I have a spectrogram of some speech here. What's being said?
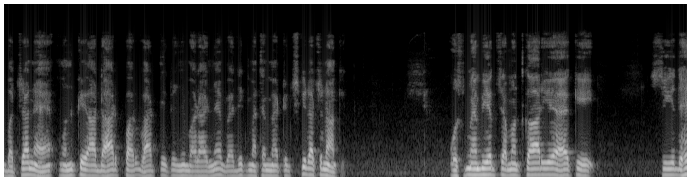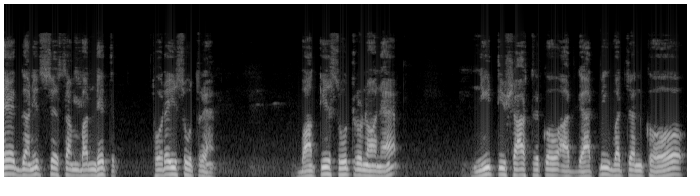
वचन है, उनके आधार पर भारतीय कृष्ण महाराज ने वैदिक मैथमेटिक्स की रचना की। उसमें भी एक चमत्कार यह है कि सीधे गणित से संबंधित थोड़े ही सूत्र हैं। बाकी सूत्र उन्होंने नीति शास्त्र को, आध्यात्मिक वचन को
